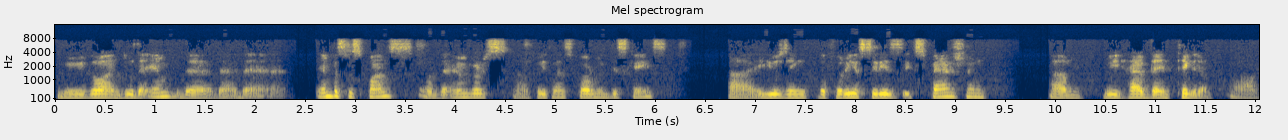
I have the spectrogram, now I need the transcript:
When we go and do the, the, the, the impulse response or the inverse uh, Fourier transform in this case, uh, using the Fourier series expansion, um, we have the integral. Um,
